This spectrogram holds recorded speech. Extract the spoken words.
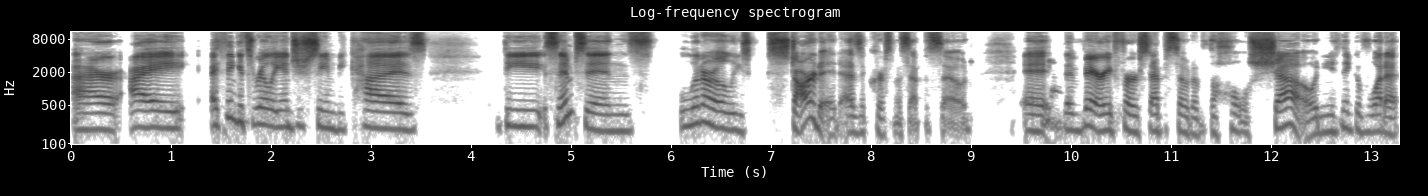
are I I think it's really interesting because the Simpsons literally started as a Christmas episode. It, yeah. The very first episode of the whole show and you think of what a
